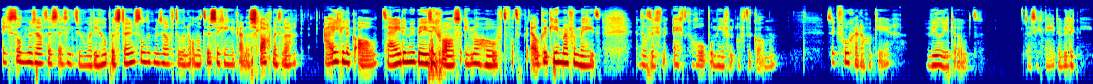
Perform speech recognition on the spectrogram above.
Ik stond mezelf destijds niet toe, maar die hulp en steun stond ik mezelf toe. En ondertussen ging ik aan de slag met waar ik eigenlijk al tijden mee bezig was in mijn hoofd, wat ik elke keer maar vermeed. En dat heeft me echt geholpen om hiervan af te komen. Dus ik vroeg haar nog een keer, wil je dood? Zij zegt, nee, dat wil ik niet.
